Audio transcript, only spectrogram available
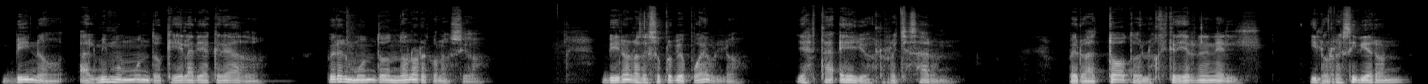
Vino al mismo mundo que él había creado, pero el mundo no lo reconoció. Vino los de su propio pueblo, y hasta ellos lo rechazaron. Pero a todos los que creyeron en él y lo recibieron,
